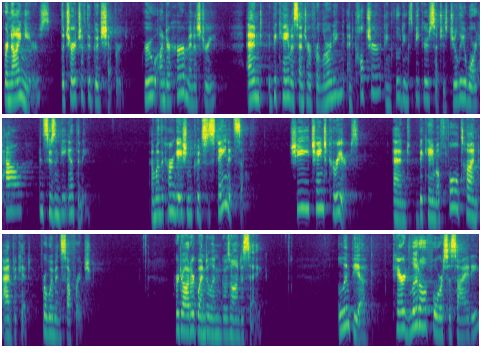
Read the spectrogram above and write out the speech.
For nine years, the Church of the Good Shepherd grew under her ministry, and it became a center for learning and culture, including speakers such as Julia Ward Howe and Susan B. Anthony. And when the congregation could sustain itself, she changed careers and became a full time advocate for women's suffrage. Her daughter Gwendolyn goes on to say, Olympia cared little for society,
